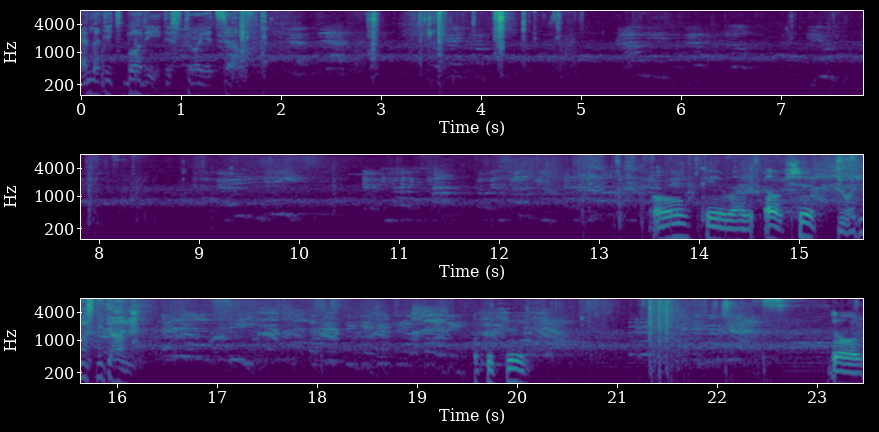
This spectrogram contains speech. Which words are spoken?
and let its body destroy itself. Okay, right. Oh shit. What must be done? Look at this. Door.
